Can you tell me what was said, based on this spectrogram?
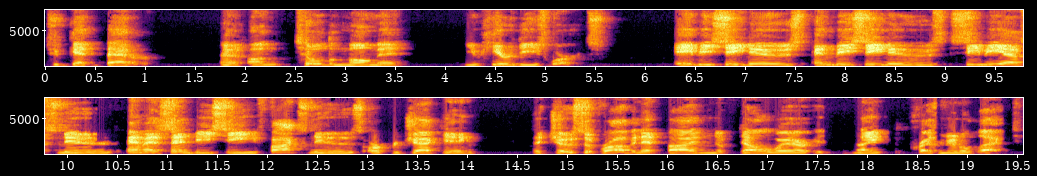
to get better uh, until the moment you hear these words ABC News, NBC News, CBS News, MSNBC, Fox News are projecting that Joseph Robinette Biden of Delaware is tonight the president elect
